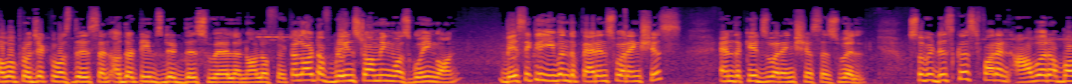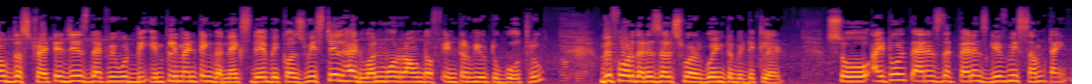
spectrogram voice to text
Our project was this, and other teams did this well, and all of it. A lot of brainstorming was going on. Basically, even the parents were anxious, and the kids were anxious as well. So we discussed for an hour about the strategies that we would be implementing the next day because we still had one more round of interview to go through Okay. before the results were going to be declared. So I told parents that parents give me some time.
